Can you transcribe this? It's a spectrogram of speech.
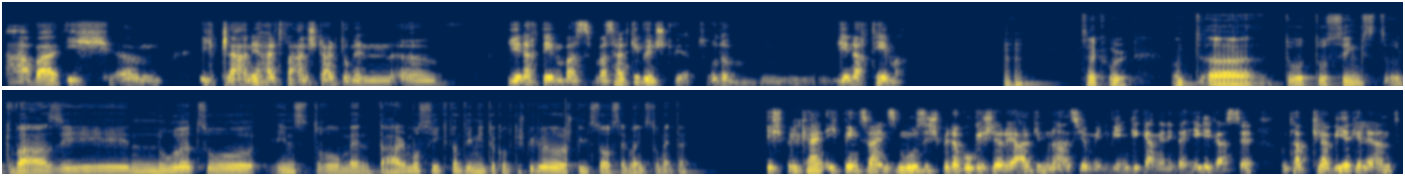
Aber ich, ähm, ich plane halt Veranstaltungen, äh, je nachdem, was, was halt gewünscht wird oder je nach Thema. Mhm. Sehr cool. Und äh, du, du singst quasi nur zu Instrumentalmusik, dann die im Hintergrund gespielt wird, oder spielst du auch selber Instrumente? Ich spiele kein, ich bin zwar ins musisch-pädagogische Realgymnasium in Wien gegangen in der Hegelgasse und habe Klavier gelernt,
